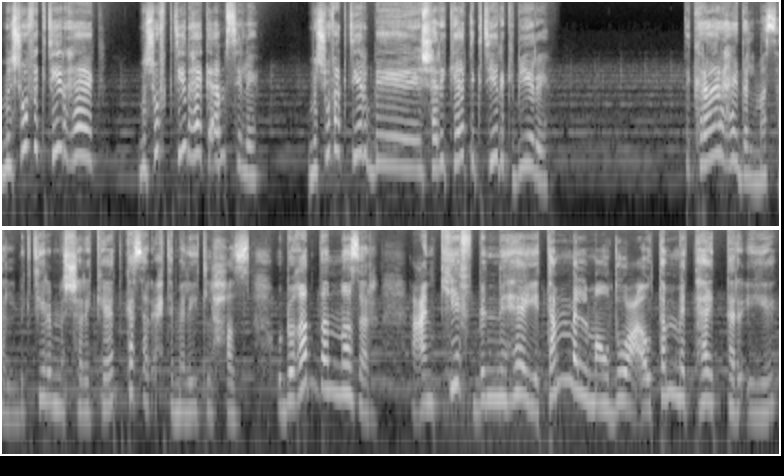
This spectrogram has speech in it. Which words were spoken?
منشوف كتير هيك منشوف كتير هيك أمثلة منشوفها كتير بشركات كتير كبيرة تكرار هيدا المثل بكتير من الشركات كسر احتمالية الحظ وبغض النظر عن كيف بالنهاية تم الموضوع أو تمت هاي الترقية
